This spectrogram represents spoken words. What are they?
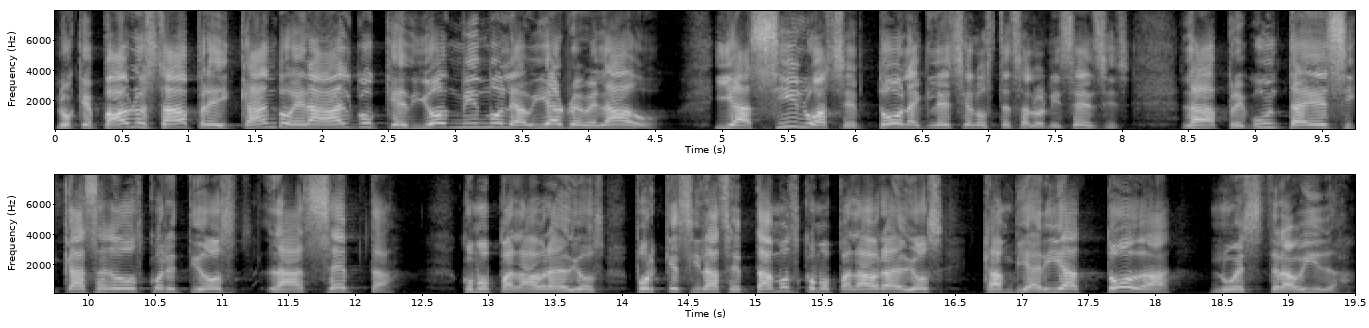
Lo que Pablo estaba predicando era algo que Dios mismo le había revelado. Y así lo aceptó la iglesia de los tesalonicenses. La pregunta es si Casa 242 la acepta como palabra de Dios. Porque si la aceptamos como palabra de Dios, cambiaría toda nuestra vida.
